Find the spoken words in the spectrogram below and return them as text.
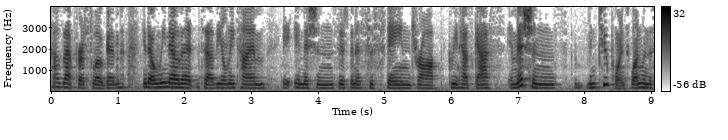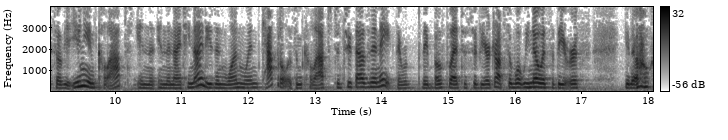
How's that for a slogan? You know, we know that uh, the only time I- emissions there's been a sustained drop greenhouse gas emissions in two points. One when the Soviet Union collapsed in the in the 1990s, and one when capitalism collapsed in 2008. They were they both led to severe drops. So what we know is that the Earth you know,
